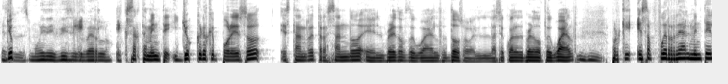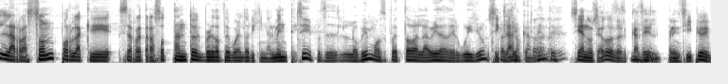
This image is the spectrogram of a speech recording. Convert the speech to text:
Yo- es muy difícil Eh, verlo. Exactamente. Y yo creo que por eso están retrasando el Breath of the Wild 2 o el- la secuela del Breath of the Wild. Porque esa fue realmente la razón por la que se retrasó tanto el Breath of the Wild originalmente. Sí, pues eh, lo vimos, fue toda la vida del Wii U, Sí, claro. prácticamente. Vida. Sí, anunciado desde casi el principio y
